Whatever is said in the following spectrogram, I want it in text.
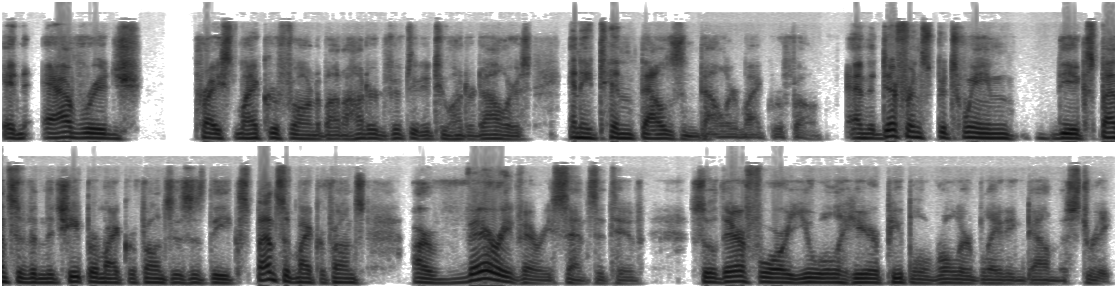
an average priced microphone about 150 to 200 dollars and a 10,000 dollar microphone. And the difference between the expensive and the cheaper microphones is, is the expensive microphones are very, very sensitive. So therefore you will hear people rollerblading down the street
